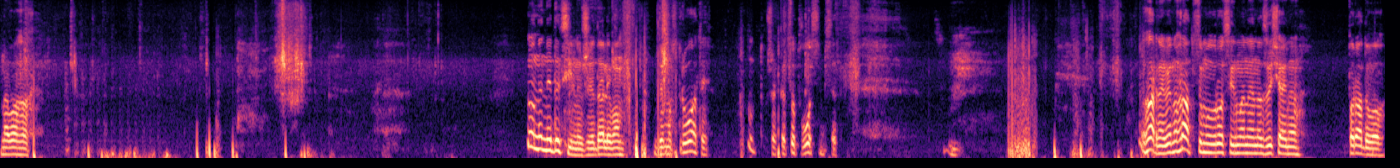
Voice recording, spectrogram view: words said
на вагах. Ну, недоцільно вже далі вам демонструвати. Ну, вже 580. Гарний виноград в цьому році він мене надзвичайно порадував.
